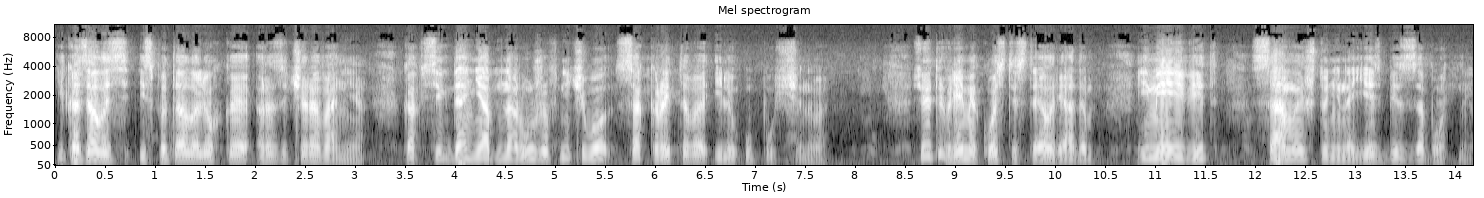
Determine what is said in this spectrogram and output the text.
и, казалось, испытала легкое разочарование, как всегда не обнаружив ничего сокрытого или упущенного. Все это время Костя стоял рядом, имея вид самый что ни на есть беззаботный.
